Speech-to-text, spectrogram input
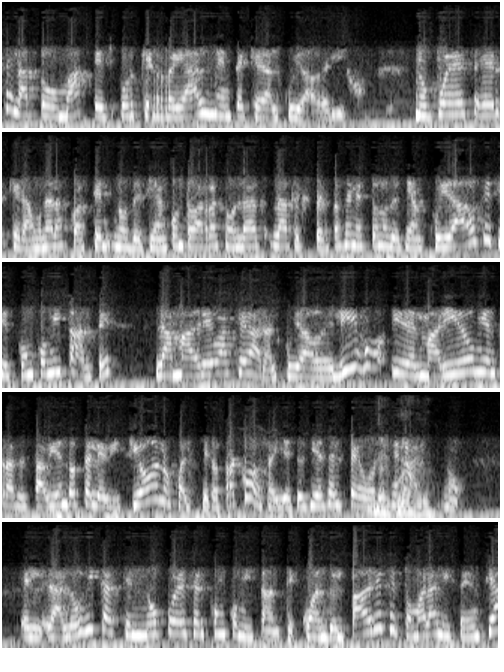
se la toma es porque realmente queda el cuidado del hijo. No puede ser, que era una de las cosas que nos decían con toda razón las, las expertas en esto, nos decían, cuidado que si es concomitante, la madre va a quedar al cuidado del hijo y del marido mientras está viendo televisión o cualquier otra cosa, y ese sí es el peor escenario. No, el- la lógica es que no puede ser concomitante. Cuando el padre se toma la licencia,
